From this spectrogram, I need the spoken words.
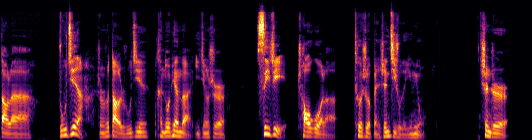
到了如今啊，只能说到了如今，很多片子已经是 CG 超过了特摄本身技术的应用，甚至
